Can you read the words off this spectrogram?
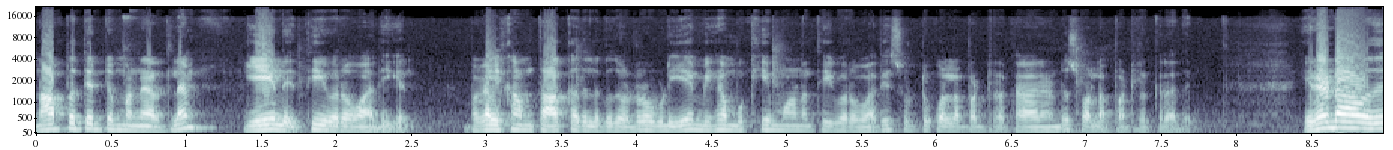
நாற்பத்தெட்டு மணி நேரத்தில் ஏழு தீவிரவாதிகள் பகல்காம் தாக்குதலுக்கு தொடர்புடைய மிக முக்கியமான தீவிரவாதி சுட்டுக் கொல்லப்பட்டிருக்கிறார் என்று சொல்லப்பட்டிருக்கிறது. இரண்டாவது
